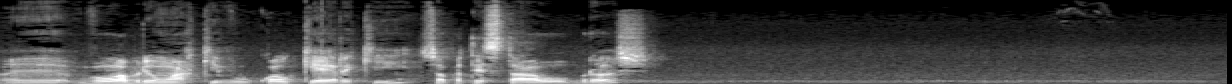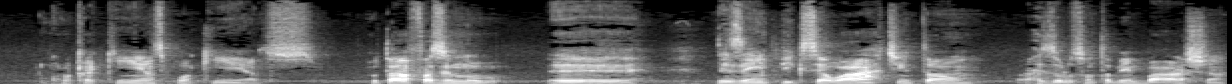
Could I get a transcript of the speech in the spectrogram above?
É, vou abrir um arquivo qualquer aqui, só para testar o brush. Colocar 500 por 500. Eu estava fazendo é, desenho em pixel art, então a resolução está bem baixa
